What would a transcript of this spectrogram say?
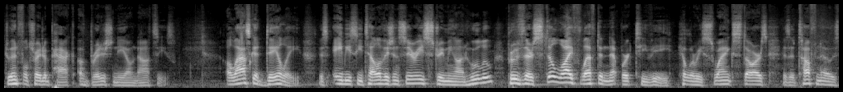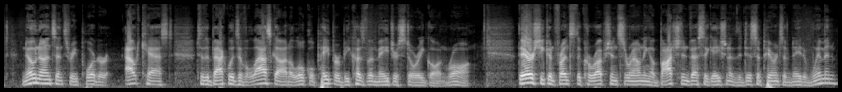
to infiltrate a pack of British neo Nazis. Alaska Daily, this ABC television series streaming on Hulu, proves there's still life left in network TV. Hilary Swank stars as a tough nosed, no nonsense reporter outcast to the backwoods of Alaska on a local paper because of a major story gone wrong. There, she confronts the corruption surrounding a botched investigation of the disappearance of Native women,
